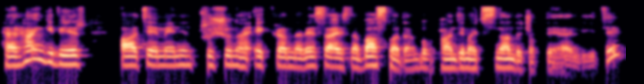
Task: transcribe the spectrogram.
herhangi bir ATM'nin tuşuna, ekranına vesairesine basmadan bu pandemi açısından da çok değerliydi.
